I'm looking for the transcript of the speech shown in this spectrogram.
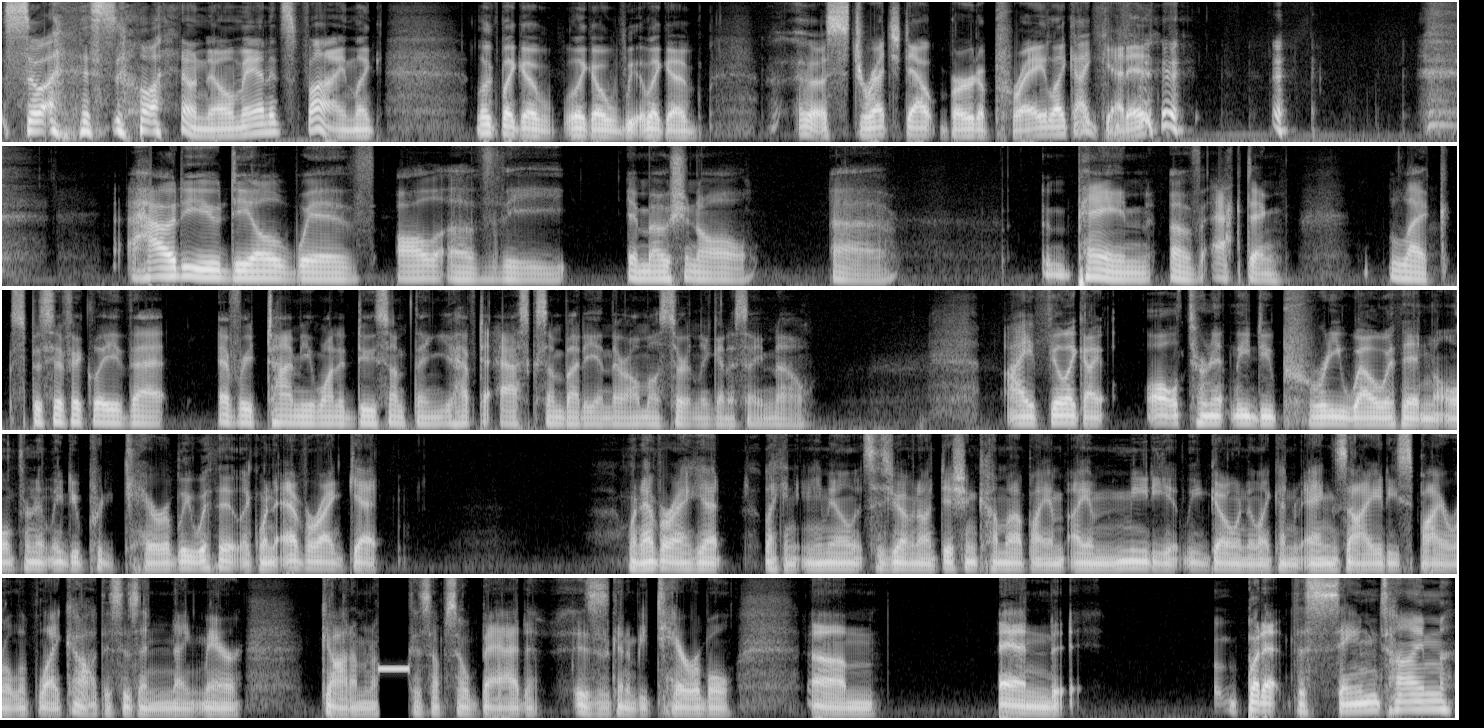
so so I don't know, man. It's fine. Like, looked like a like a like a, a stretched out bird of prey. Like, I get it. How do you deal with all of the emotional uh, pain of acting? Like, specifically, that every time you want to do something, you have to ask somebody and they're almost certainly going to say no? I feel like I alternately do pretty well with it and alternately do pretty terribly with it. Like whenever I get whenever I get like an email that says you have an audition come up, I am I immediately go into like an anxiety spiral of like, oh, this is a nightmare. God, I'm gonna f- this up so bad. This is gonna be terrible. Um, and but at the same time,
